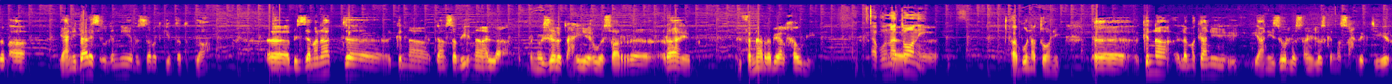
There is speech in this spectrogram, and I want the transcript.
ببقى يعني دارس الغنية بالضبط كيف بدها تطلع. آه، بالزمانات كنا كان صديقنا هلا بنوجه له تحية هو صار راهب الفنان ربيع الخولي. أبونا توني. أبونا توني. آه، كنا لما كان يعني يزور لوس أنجلوس كنا صحبة كتير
